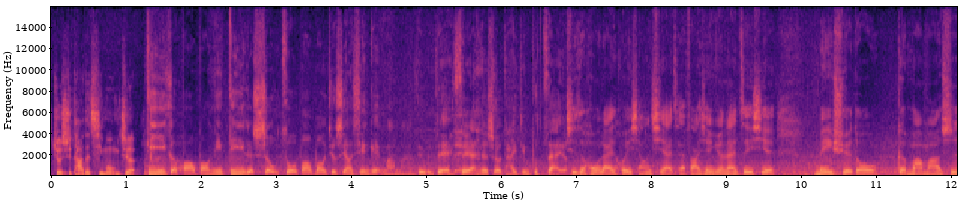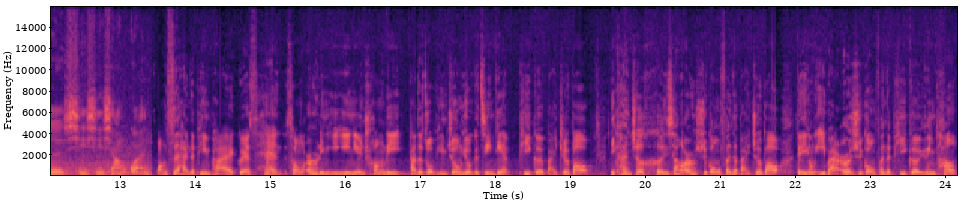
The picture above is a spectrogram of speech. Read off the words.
就是她的启蒙者。第一个包包，你第一个手做包包就是要献给妈妈，对不对？虽然那时候她已经不在了。其实后来回想起来，才发现原来这些。美学都跟妈妈是息息相关。王思涵的品牌 Grace Hand 从二零一一年创立，她的作品中有个经典皮革百褶包。你看这横向二十公分的百褶包，得用一百二十公分的皮革熨烫，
